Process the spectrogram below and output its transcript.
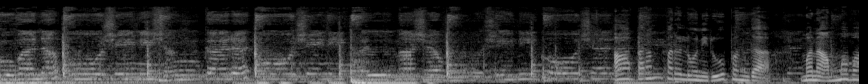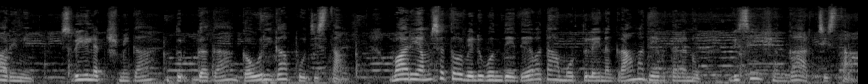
त्रिभुवनपोषिणि शङ्करतोषिणि कल्मषमोषिणि घोष ఆ పరంపరలోని రూపంగా మన అమ్మవారిని శ్రీలక్ష్మిగా దుర్గగా గౌరిగా పూజిస్తాం వారి అంశతో వెలుగొందే దేవతామూర్తులైన గ్రామ దేవతలను విశేషంగా అర్చిస్తాం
